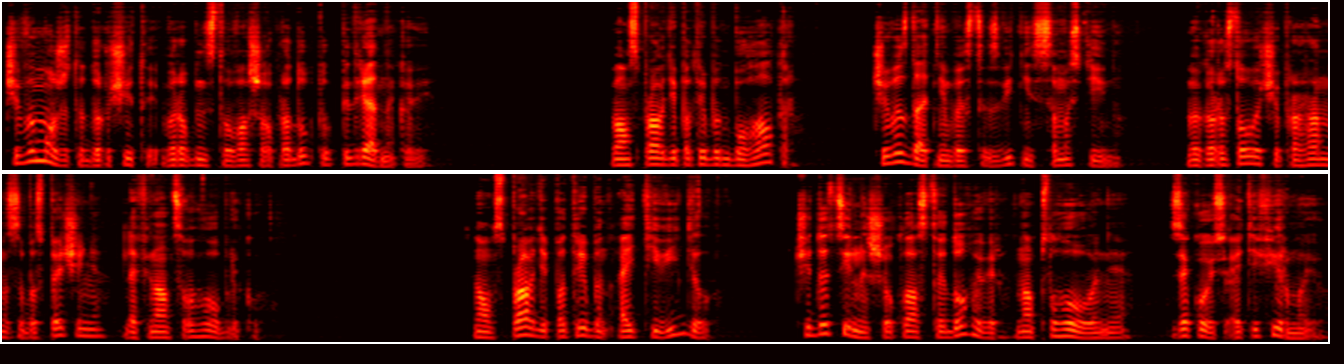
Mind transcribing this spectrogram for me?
Чи ви можете доручити виробництво вашого продукту підрядникові? Вам справді потрібен бухгалтер? Чи ви здатні вести звітність самостійно, використовуючи програмне забезпечення для фінансового обліку? Вам справді потрібен it відділ Чи доцільніше укласти договір на обслуговування з якоюсь it фірмою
